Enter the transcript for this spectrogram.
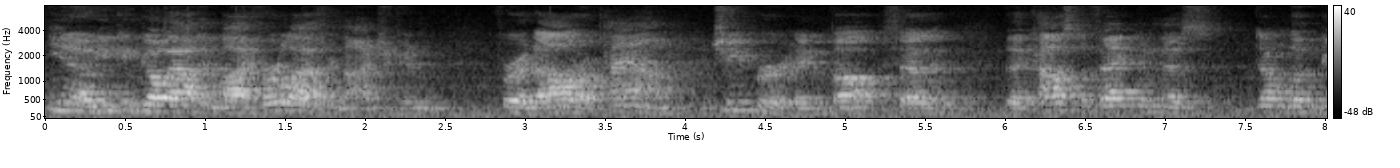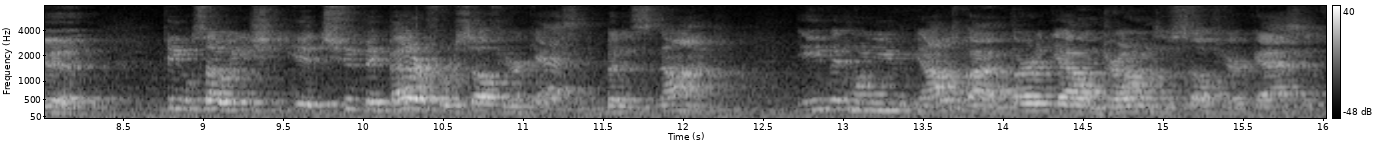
you know you can go out and buy fertilizer nitrogen for a dollar a pound, cheaper in bulk. So the cost effectiveness don't look good. People say well, it should be better for sulfuric acid, but it's not even when you, I was buying 30 gallon drums of sulfuric acid,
